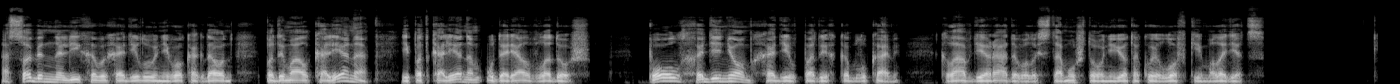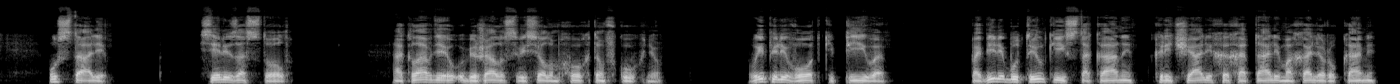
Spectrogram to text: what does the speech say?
Особенно лихо выходило у него, когда он подымал колено и под коленом ударял в ладошь. Пол ходенем ходил под их каблуками. Клавдия радовалась тому, что у нее такой ловкий молодец. Устали. Сели за стол. А Клавдия убежала с веселым хохотом в кухню. Выпили водки, пиво. Побили бутылки и стаканы, кричали, хохотали, махали руками,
